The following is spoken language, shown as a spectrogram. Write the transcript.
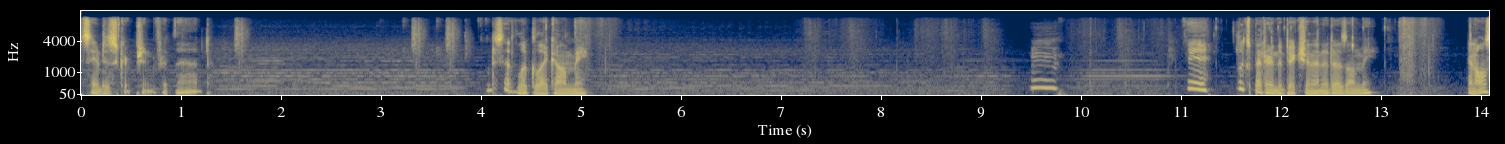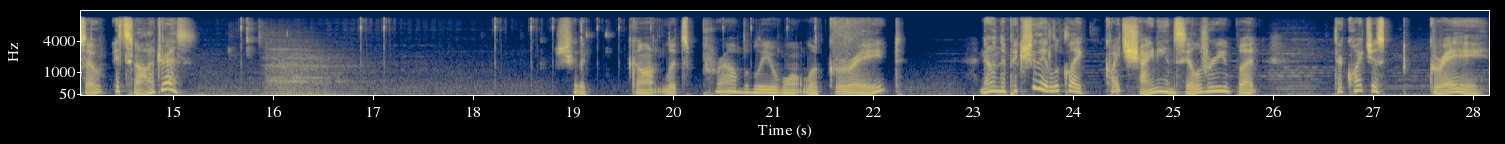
Same description for that. What does that look like on me? Hmm. Eh, looks better in the picture than it does on me. And also, it's not a dress. Sure, the gauntlets probably won't look great. Now, in the picture, they look like quite shiny and silvery, but they're quite just gray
